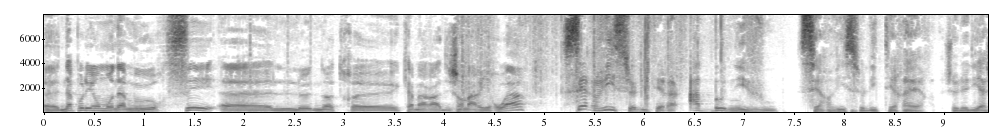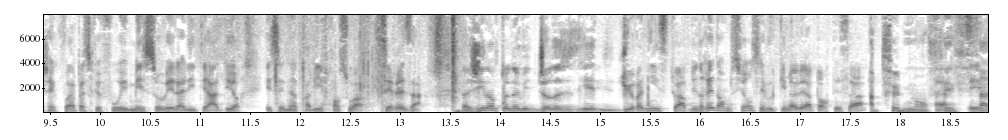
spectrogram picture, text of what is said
Euh, Napoléon, mon amour, c'est euh, notre camarade Jean-Marie Roy. Service littéraire, abonnez-vous. Service littéraire, je le dis à chaque fois parce qu'il faut aimer sauver la littérature et c'est notre ami François Cereza. Gilles Antonovitch, Josier Giovanni, Histoire d'une rédemption, c'est vous qui m'avez apporté ça? Absolument, hein, ça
